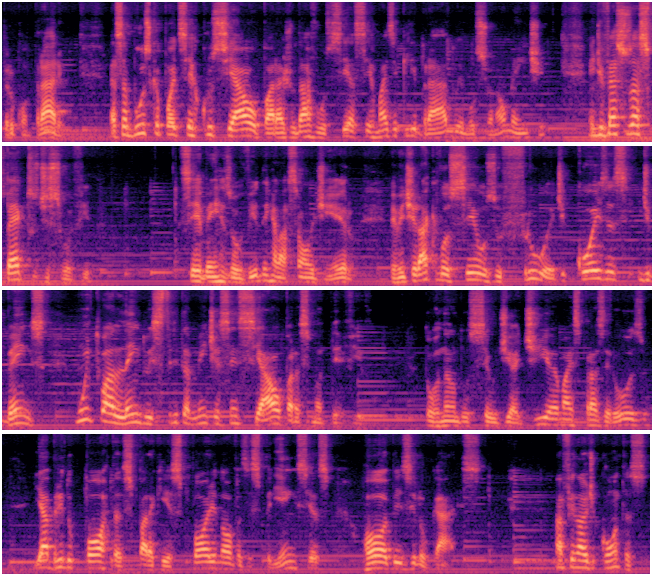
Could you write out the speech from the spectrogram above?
Pelo contrário, essa busca pode ser crucial para ajudar você a ser mais equilibrado emocionalmente em diversos aspectos de sua vida. Ser bem resolvido em relação ao dinheiro permitirá que você usufrua de coisas e de bens muito além do estritamente essencial para se manter vivo, tornando o seu dia a dia mais prazeroso e abrindo portas para que explore novas experiências, hobbies e lugares. Afinal de contas,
